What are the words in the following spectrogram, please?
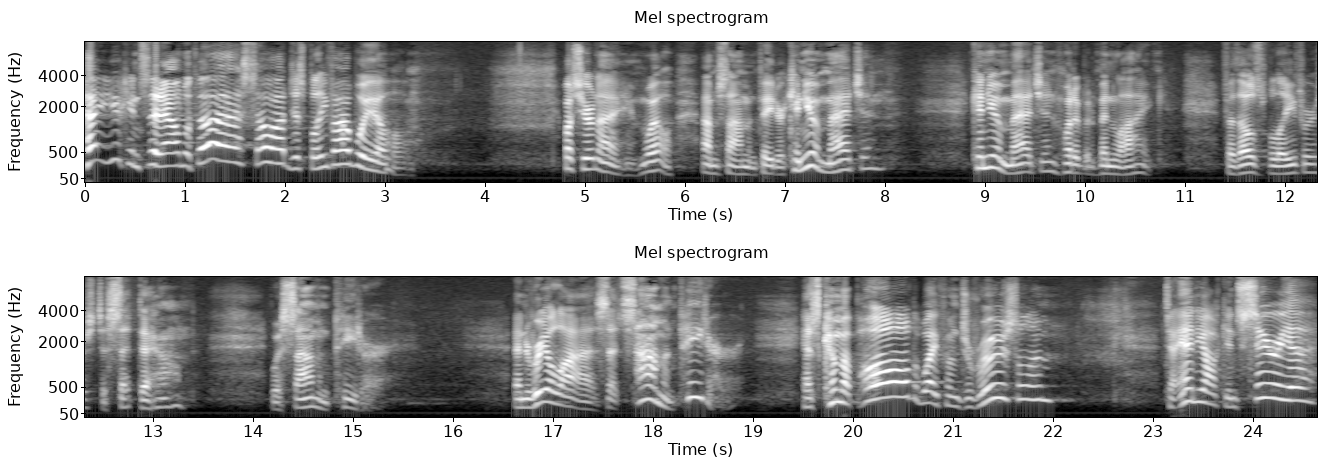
hey, you can sit down with us. Oh, I just believe I will. What's your name? Well, I'm Simon Peter. Can you imagine? Can you imagine what it would have been like for those believers to sit down with Simon Peter and realize that Simon Peter has come up all the way from Jerusalem to Antioch in Syria,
